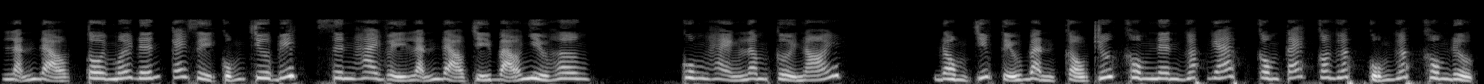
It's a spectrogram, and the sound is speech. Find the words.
Lãnh đạo, tôi mới đến cái gì cũng chưa biết, xin hai vị lãnh đạo chỉ bảo nhiều hơn. Cung hàng lâm cười nói. Đồng chiếc tiểu bành cậu trước không nên gấp gáp, công tác có gấp cũng gấp không được.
